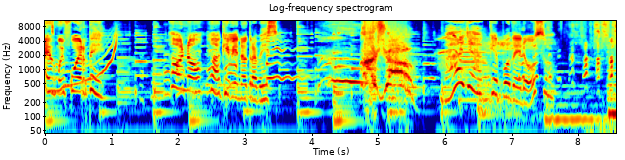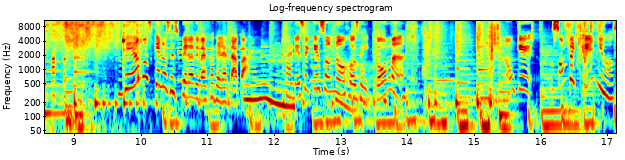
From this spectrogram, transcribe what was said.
¡Es muy fuerte! ¡Oh, no! Aquí viene otra vez. ¡Vaya! ¡Qué poderoso! Veamos qué nos espera debajo de la tapa. Parece que son ojos de coma. Aunque son pequeños.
